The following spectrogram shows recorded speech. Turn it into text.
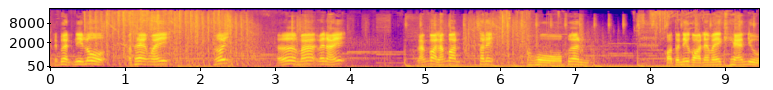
ไหนเพื่อนนี่โล่กระแทกไหมเฮ้ยเออมาไปไหน หลังก่อนหลังก่อนซานี่โอ้โหเพื่อนขอตัวนี้ก่อนได้ไหมแค้นอยู่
